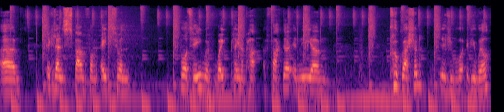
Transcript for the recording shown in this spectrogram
Um, it can then span from 8 to 14, with weight playing a, pa- factor in the um, progression, if you if you will.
